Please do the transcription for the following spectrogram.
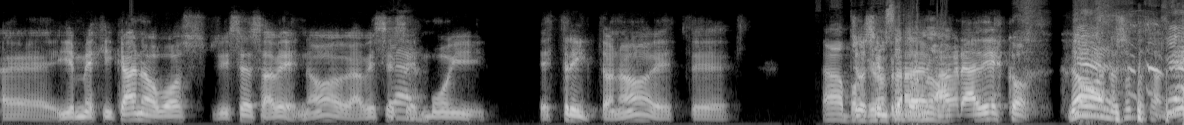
eh, y en mexicano vos, Giselle, sabés, ¿no? A veces es muy estricto, ¿no? Este, ah, yo siempre agradezco. No, nosotros también.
